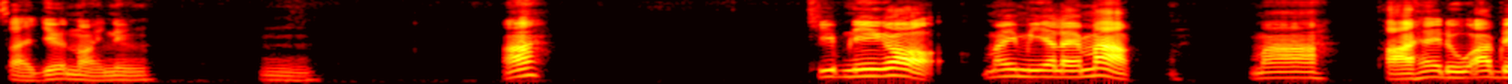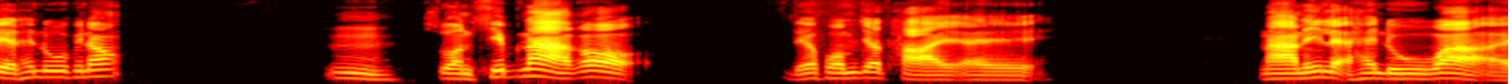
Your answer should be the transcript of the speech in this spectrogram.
ใส่เยอะหน่อยนึง อืม อะ คลิปนี้ก็ไม่มีอะไรมาก มา ถ่ายให้ดูอัปเดตให้ดูพี่น้อง อืม ส่วนคลิปหน้าก็ เดี๋ยวผมจะถ่ายไอ้นานี้แหละให้ดูว่าไอ้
